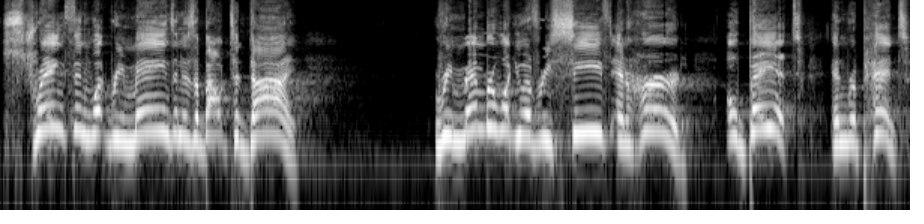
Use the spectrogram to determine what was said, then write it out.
strengthen what remains and is about to die. Remember what you have received and heard, obey it and repent.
